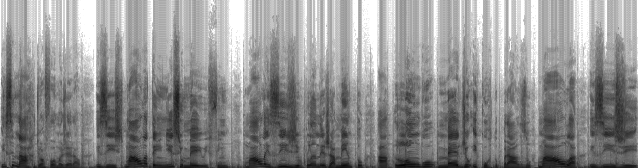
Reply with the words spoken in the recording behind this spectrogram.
ensinar de uma forma geral. Existe. Uma aula tem início, meio e fim. Uma aula exige o planejamento a longo, médio e curto prazo. Uma aula exige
